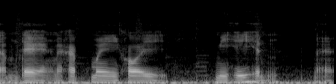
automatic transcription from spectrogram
ดำแดงนะครับ ไม่ค่อยมีให้เห็นนะฮะ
